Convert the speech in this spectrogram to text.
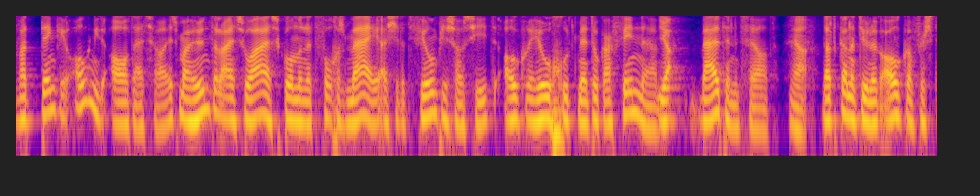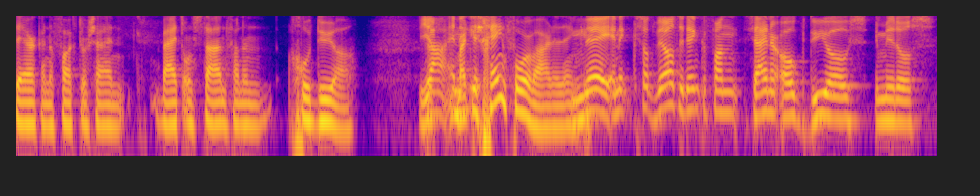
wat denk ik ook niet altijd zo is. Maar Huntelaar en Suarez konden het volgens mij, als je dat filmpje zo ziet, ook heel goed met elkaar vinden Ja. buiten het veld. Ja. Dat kan natuurlijk ook een versterkende factor zijn bij het ontstaan van een goed duo. Ja, en maar het is geen voorwaarde, denk ik. Nee, en ik zat wel te denken van... zijn er ook duo's inmiddels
